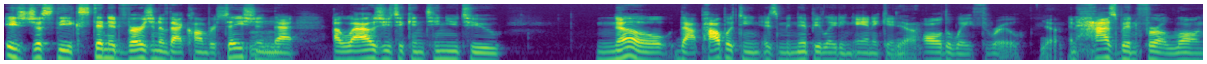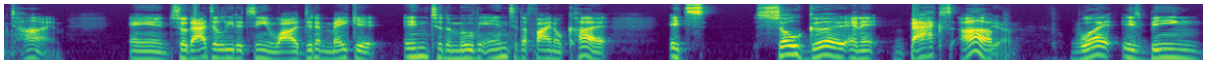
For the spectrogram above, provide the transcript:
is just the extended version of that conversation Mhm. that allows you to continue to know that Palpatine is manipulating Anakin Yeah. all the way through Yeah. and has been for a long time. And so that deleted scene, while it didn't make it into the movie, into the final cut, it's so good and it backs up Yeah. what is being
